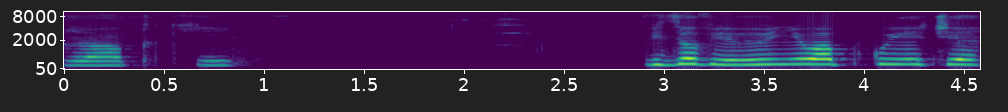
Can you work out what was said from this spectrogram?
Rzadki. Widzowie, wy nie łapkujecie,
